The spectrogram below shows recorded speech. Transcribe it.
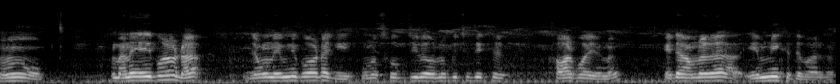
হুম মানে এই পরোটা, যেমন এমনি পরোটা কি, কোনো সবজি বা অন্য কিছু দিয়ে খে- খাওয়ার প্রয়োজন না এটা আপনারা এমনি খেতে পারবেন।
